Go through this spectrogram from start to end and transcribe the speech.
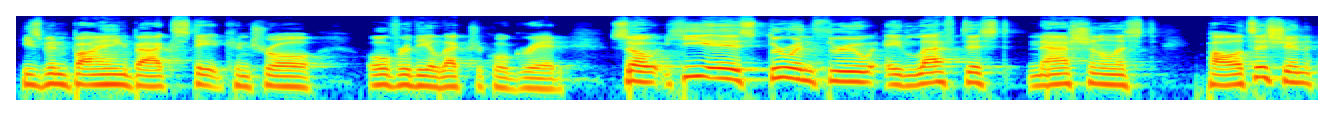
He's been buying back state control over the electrical grid. So he is through and through a leftist nationalist politician,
